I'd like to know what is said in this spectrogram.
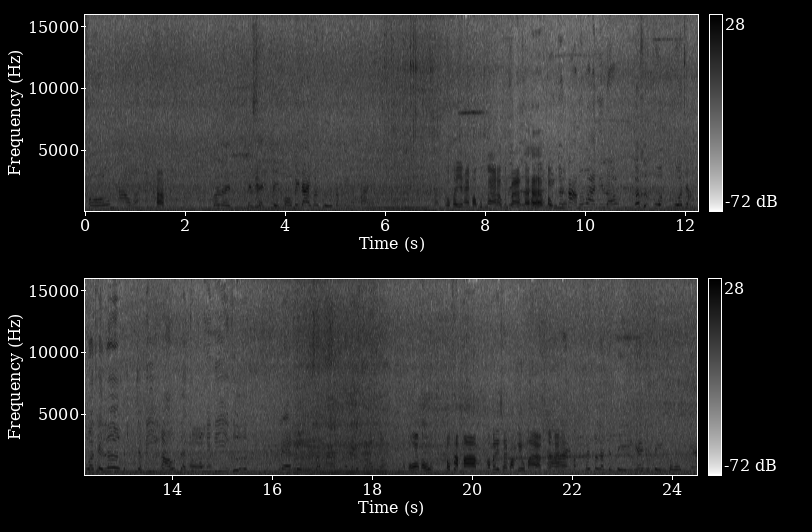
โค้งเข้าอะ ครับ ก็เลยเป็นเสร็จตีโค้งไม่ได้ก็คือต้องวิ่งกันไปโอเคยังไงขอบคุณมากครับคุณป้าครับขอบคุณเห็นคกันรับตามเมื่อวานนี้แล้วก็คือกลัวกลัวจะกลัวเทรลเลอร์จะบี้เขาแต่เขาก็ไม่บี้คือแรงลงสะพานมันไม่ได้ไงอะเพราะว่าเขาเขาขับมาเขาไม่ได้ใช้ความเร็วมากใช่ไหมฮะเขากำลังจะตีอย่างเงี้ยจะตีโค้งอย่างเงี้ย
